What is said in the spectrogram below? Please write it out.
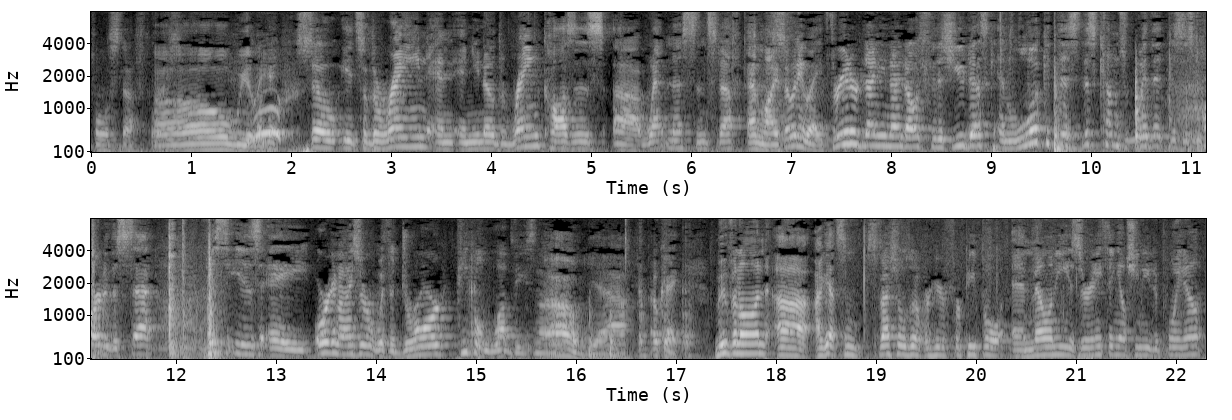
full of stuff. for us. Oh, wheelie. Okay, so it's the rain, and and you know the rain causes uh, wetness and stuff. And life. So anyway, three hundred ninety nine dollars for this U desk, and look at this. This comes with it. This is part of the set. This is a organizer with a drawer. People love these now. Oh yeah. Okay, moving on. Uh, I got some specials over here for people. And Melanie, is there anything else you need to point out?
